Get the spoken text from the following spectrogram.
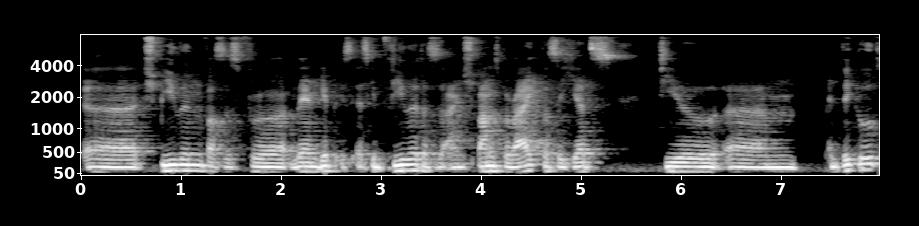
äh, Spielen, was es für Lernen gibt. Ist, es gibt viele, das ist ein spannendes Bereich, was sich jetzt viel ähm, entwickelt.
